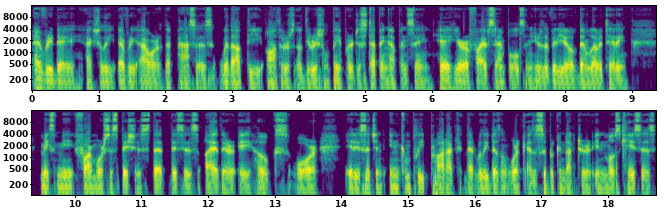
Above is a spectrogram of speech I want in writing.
every day, actually every hour that passes without the authors of the original paper just stepping up and saying, hey, here are five samples and here's a video of them levitating makes me far more suspicious that this is either a hoax or it is such an incomplete product that really doesn't work as a superconductor in most cases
